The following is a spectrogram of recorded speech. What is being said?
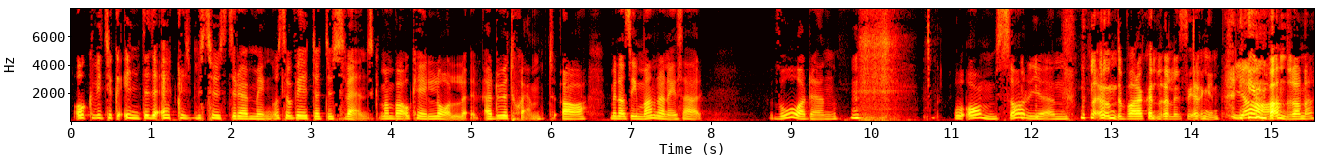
och vi tycker inte det är äckligt med surströmming och så vet du att du är svensk. Man bara, okej, LOL. Är du ett skämt? Ja. Medan invandrarna är så här. vården och omsorgen. Den här underbara generaliseringen. Ja. Invandrarna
